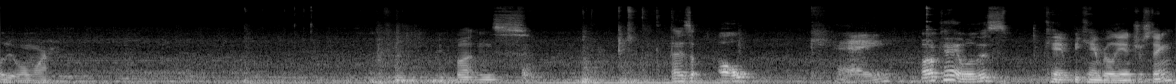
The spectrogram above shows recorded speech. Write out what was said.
We'll do one more. Buttons. As Okay. okay, well this came became really interesting.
